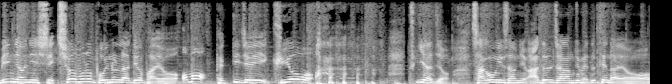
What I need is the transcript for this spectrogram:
민연희 씨, 처음으로 보이는 라디오 봐요. 어머, 백디제이 귀여워. 특이하죠? 4023님, 아들 자랑 좀 해도 되나요?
